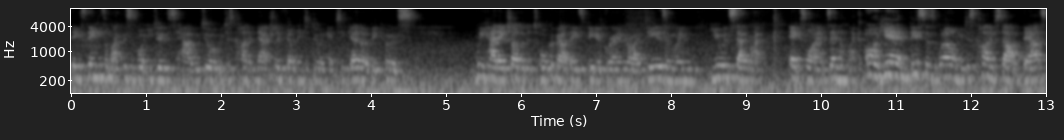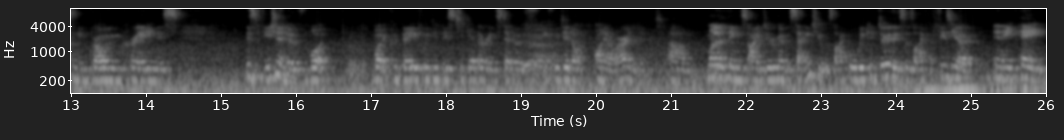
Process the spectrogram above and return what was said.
these things, I'm like, this is what you do, this is how we do it. We just kind of naturally fell into doing it together because we had each other to talk about these bigger, grander ideas. And when you would say like X, Y, and Z, I'm like, oh yeah, and this as well. And we just kind of start bouncing and growing and creating this this vision of what what it could be if we did this together instead of Yeah. if we did on, on our own. And um, one of the things I do remember saying to you was like, well, we could do this as like a physio, an EP,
